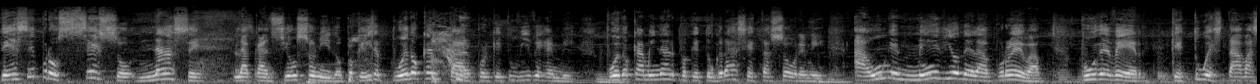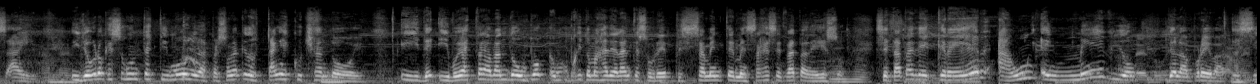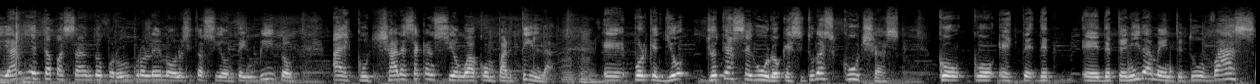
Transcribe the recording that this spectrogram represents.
de ese proceso nace la canción Sonido, porque dice, puedo cantar porque tú vives en mí, puedo caminar porque tu gracia está sobre mí. Aún en medio de la prueba pude ver que tú estabas ahí. Y yo creo que eso es un testimonio de las personas que nos están escuchando hoy. Y, voy a estar hablando un, un poquito más adelante sobre precisamente el mensaje se trata de eso. Se trata de creer aún en medio de la prueba. Y si alguien está pasando por un problema o una situación, te invito a escuchar esa canción o a compartirla. Eh, porque yo, yo te aseguro que si tú la escuchas con, este, eh, detenidamente, tú vas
